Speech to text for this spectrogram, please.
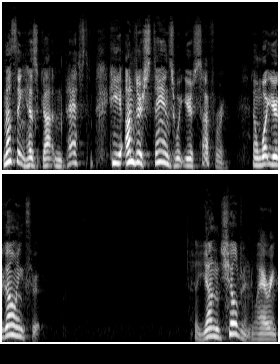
Nothing has gotten past him. He understands what you're suffering and what you're going through. So young children wearing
